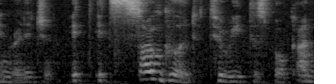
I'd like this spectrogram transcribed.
in religion. It, it's so good to read this book. I'm,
